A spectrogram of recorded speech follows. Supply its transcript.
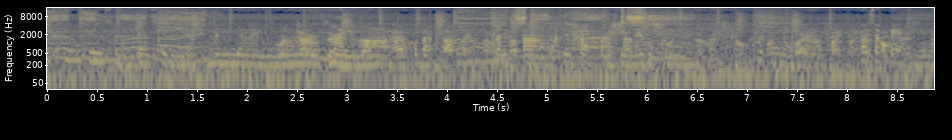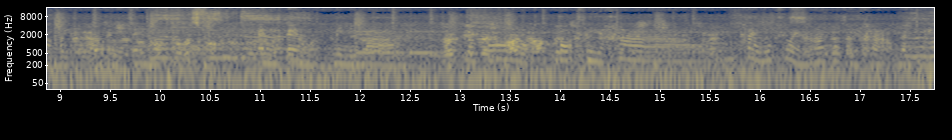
เราได้เครื่อง A 3 8 0แบบมันใหญ่มากใหม่มากแล้วก็แบบมันปังคือถ่ายคอนเทนต์ได้ทุกคนคือตรงนี้นก็จะเป็นอันนี้มาคอนโทรลอันนี้เป็นอันนี้เป็นมินิบาร์แล้วก็เบาะสีขาวถ่ายรูปสวยมากเบาะสีขาวแบบนี้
